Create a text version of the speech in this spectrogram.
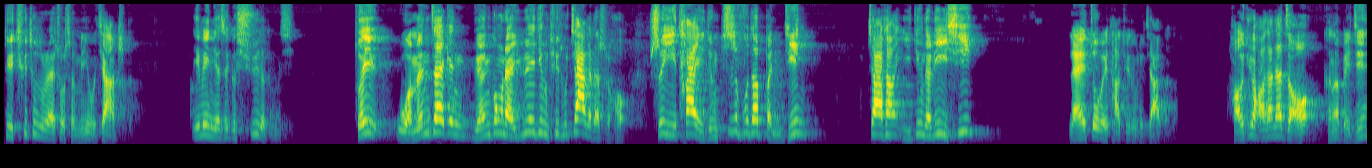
对推出者来说是没有价值的，因为你是一个虚的东西。所以我们在跟员工来约定退出价格的时候，是以他已经支付的本金加上一定的利息来作为他推出的价格的。好聚好散的走，可能北京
